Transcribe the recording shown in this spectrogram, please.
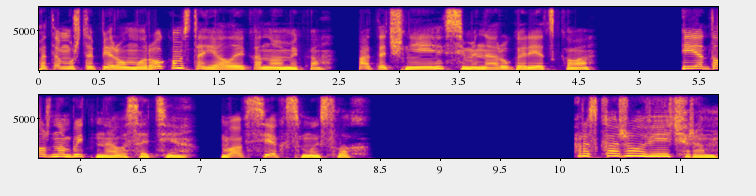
потому что первым уроком стояла экономика, а точнее семинар у Горецкого. И я должна быть на высоте, во всех смыслах. «Расскажу вечером»,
